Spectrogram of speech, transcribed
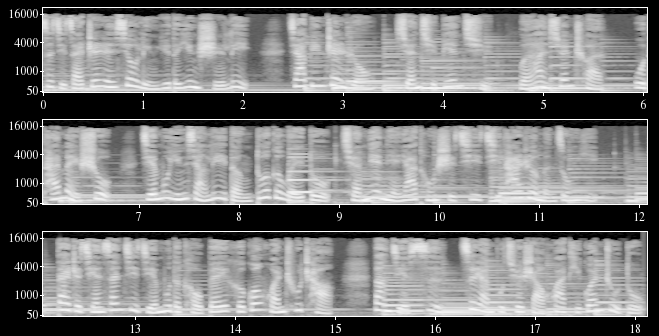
自己在真人秀领域的硬实力。嘉宾阵容、选曲、编曲、文案、宣传、舞台美术、节目影响力等多个维度全面碾压同时期其他热门综艺。带着前三季节目的口碑和光环出场，《浪姐四》自然不缺少话题关注度。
